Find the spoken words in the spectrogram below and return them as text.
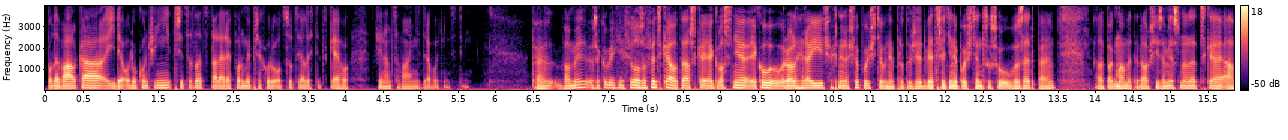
Podle Válka jde o dokončení 30 let staré reformy přechodu od socialistického financování zdravotnictví. To je velmi, řekl bych, je filozofická otázka, jak vlastně, jakou roli hrají všechny naše pojišťovny, protože dvě třetiny pojištěnců jsou u VZP, ale pak máme ty další zaměstnanecké a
